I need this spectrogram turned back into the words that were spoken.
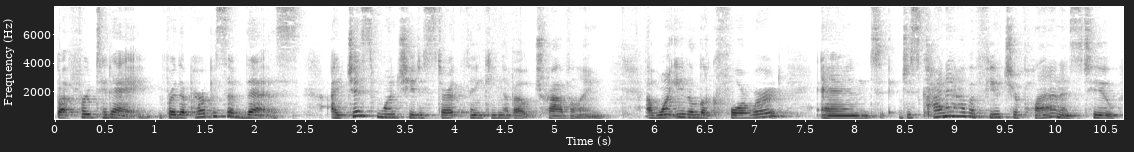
But for today, for the purpose of this, I just want you to start thinking about traveling. I want you to look forward and just kind of have a future plan as to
